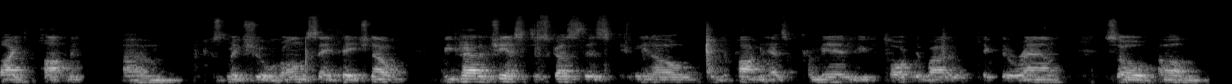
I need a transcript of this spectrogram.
by department, um, just to make sure we're all on the same page. Now, We've had a chance to discuss this, you know, the department heads have come in, we've talked about it, we've kicked it around. So um,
